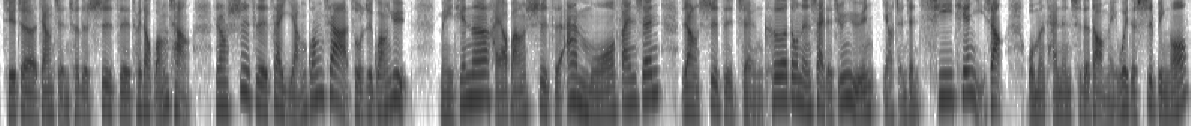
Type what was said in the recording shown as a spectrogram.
接着将整车的柿子推到广场，让柿子在阳光下做日光浴。每天呢，还要帮柿子按摩、翻身，让柿子整颗都能晒得均匀。要整整七天以上，我们才能吃得到美味的柿饼哦。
